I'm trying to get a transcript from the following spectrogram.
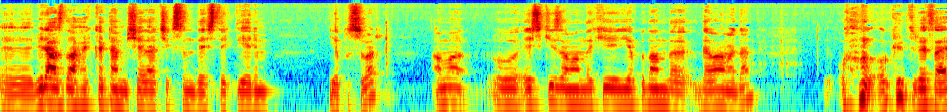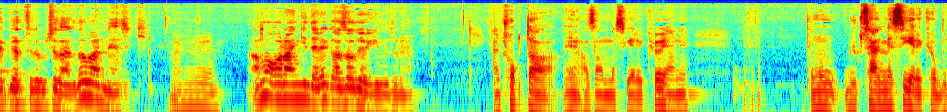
Ee, biraz daha hakikaten bir şeyler çıksın destekleyelim yapısı var. Ama o eski zamandaki yapıdan da devam eden o, o kültüre sahip yatırımcılar da var ne yazık ki. Aynen öyle. Ama oran giderek azalıyor gibi duruyor. Yani çok daha e, azalması gerekiyor. Yani e, bunun yükselmesi gerekiyor. Bu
